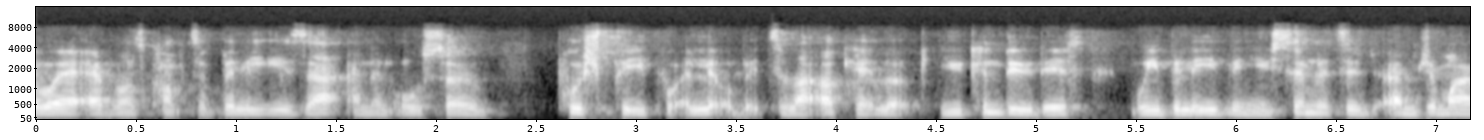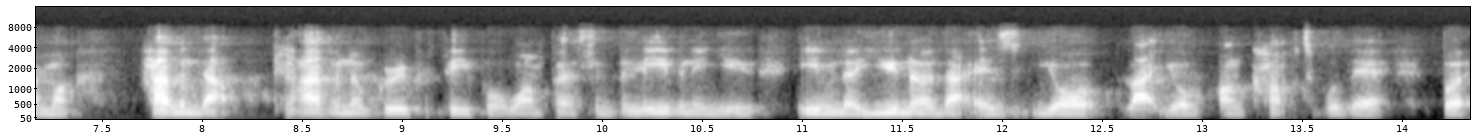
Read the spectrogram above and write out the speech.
where everyone's comfortability is at, and then also push people a little bit to like, okay, look, you can do this. We believe in you. Similar to um, Jemima, having that having a group of people, one person believing in you, even though you know that is your like you're uncomfortable there. But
